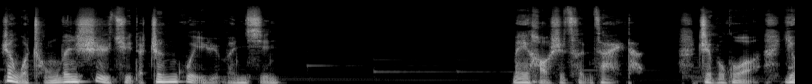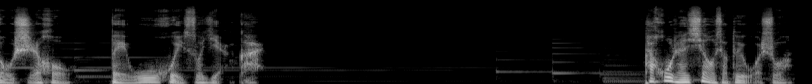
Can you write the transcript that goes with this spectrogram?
让我重温逝去的珍贵与温馨。美好是存在的，只不过有时候被污秽所掩盖。他忽然笑笑对我说：“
